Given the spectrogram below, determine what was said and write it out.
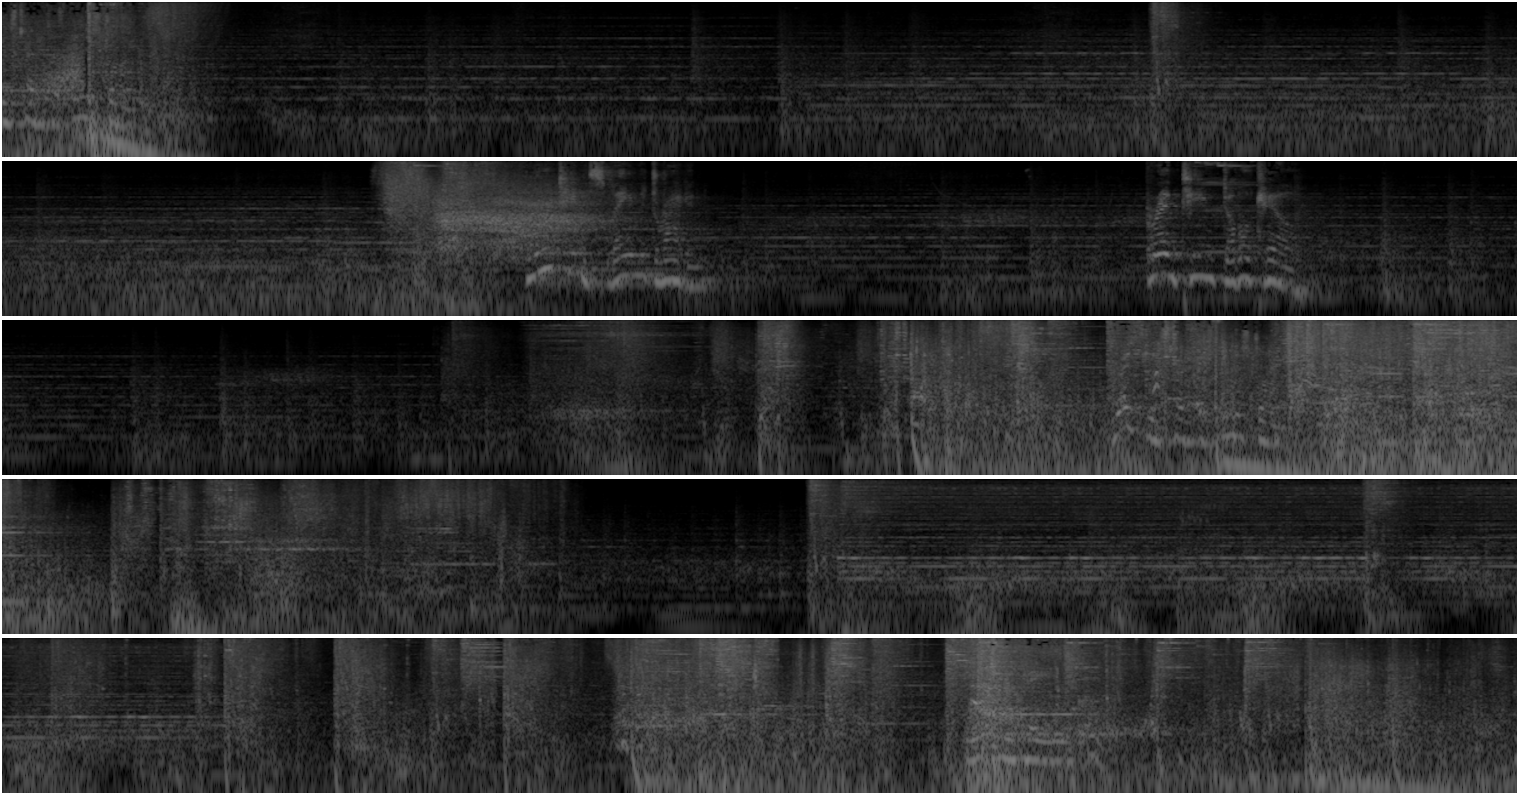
Team's turret has been destroyed. Blue team has slain the dragon. Red team double kill.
